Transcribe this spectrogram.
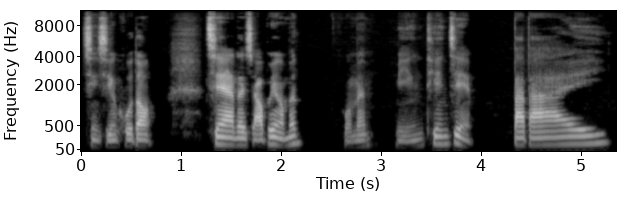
进行互动。亲爱的小朋友们，我们明天见，拜拜。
